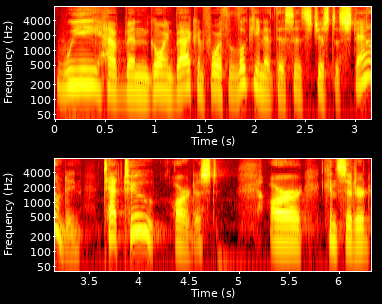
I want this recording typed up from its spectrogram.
we have been going back and forth looking at this. It's just astounding. Tattoo artists are considered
